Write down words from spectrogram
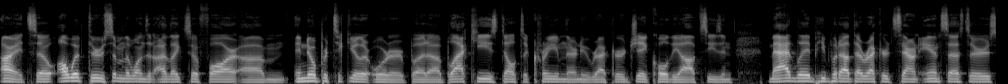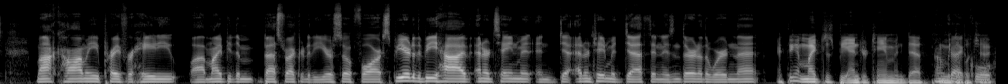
All right, so I'll whip through some of the ones that I liked so far, um, in no particular order. But uh, Black Keys, Delta Kream, their new record. J. Cole, The Off Season. Madlib, he put out that record, Sound Ancestors. Mach-Hommy, Pray for Haiti, uh, might be the best record of the year so far. Spirit of the Beehive, Entertainment, and De- Entertainment Death. And isn't there another word in that? I think it might just be entertainment death. Let me Okay, double cool. check.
